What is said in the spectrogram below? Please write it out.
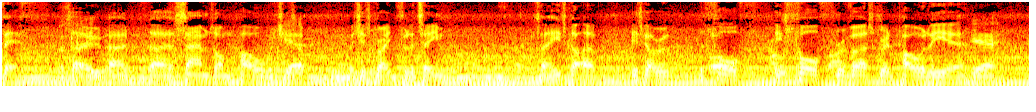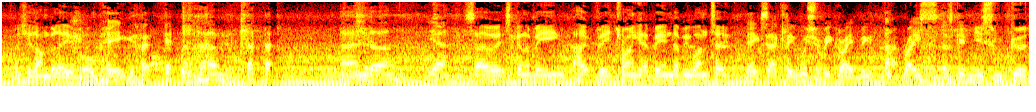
fifth. Okay. So uh, uh, Sam's on pole, which is Yeah. which is great for the team. So he's got a he's got a, the oh. fourth he's fourth reverse grid pole of the year, Yeah. which is unbelievable. There you go. Um, and uh, yeah, so it's going to be hopefully try and get a BMW one two. Exactly, which would be great. That race has given you some good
